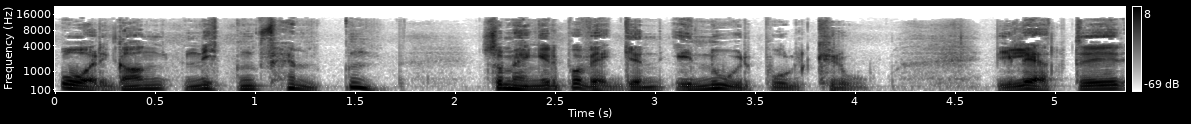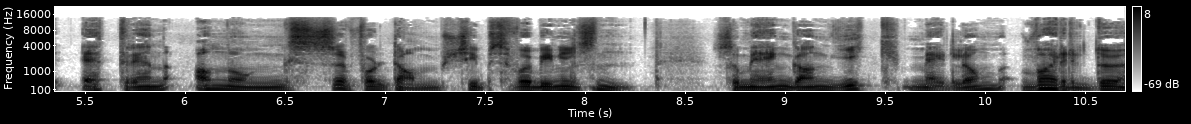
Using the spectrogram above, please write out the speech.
årgang 1915, som henger på veggen i Nordpol kro. Vi leter etter en annonse for dampskipsforbindelsen, som en gang gikk mellom Vardø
